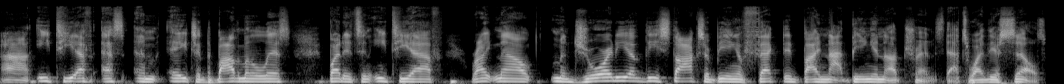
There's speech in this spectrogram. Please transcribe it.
uh, ETF SMH at the bottom of the list, but it's an ETF. Right now, majority of these stocks are being affected by not being in uptrends. That's why they're sells.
